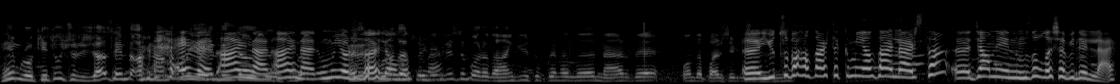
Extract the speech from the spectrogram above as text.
hem roketi uçuracağız hem de aynı anda bunu evet, yayınlayacağız aynen, diyorsunuz. aynen. Umuyoruz Evet, öyle bunu da olmasını. söyleyebilirsin bu arada. Hangi YouTube kanalı, nerede? Onu da paylaşabilirsin. Ee, YouTube'a Hazar takımı yazarlarsa e, canlı yayınımıza ulaşabilirler.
